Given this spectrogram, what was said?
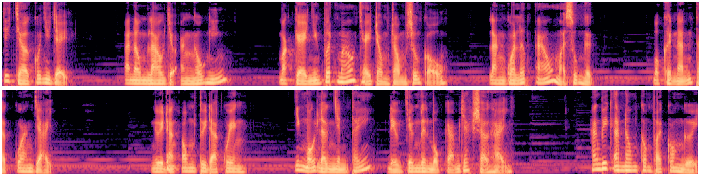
Chứ chờ có như vậy, Anh ông lao vào ăn ngấu nghiến, Mặc kệ những vết máu chảy trồng trồng xuống cổ. Lăn qua lớp áo mà xuống ngực. Một hình ảnh thật quan dại. Người đàn ông tuy đã quen, Nhưng mỗi lần nhìn thấy Đều chân lên một cảm giác sợ hãi. Hắn biết anh ông không phải con người,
